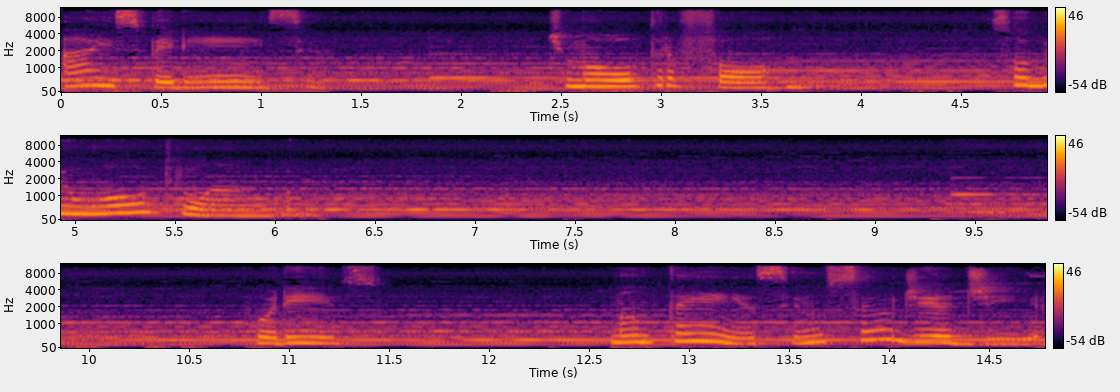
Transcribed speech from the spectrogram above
a experiência de uma outra forma, sob um outro ângulo. Por isso, mantenha-se no seu dia a dia,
